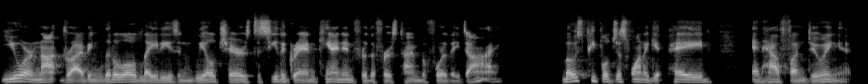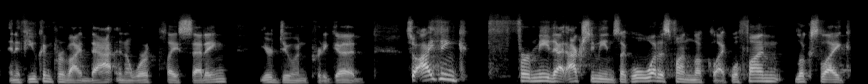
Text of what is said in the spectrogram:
you are not driving little old ladies in wheelchairs to see the Grand Canyon for the first time before they die. Most people just want to get paid and have fun doing it. And if you can provide that in a workplace setting, you're doing pretty good. So I think for me that actually means like well what does fun look like? Well fun looks like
